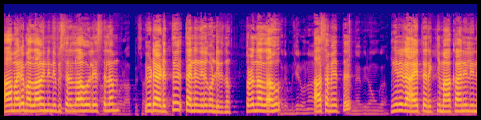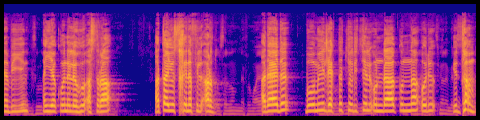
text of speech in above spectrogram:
ആ മരം അള്ളാഹുവിന്റെ നബി സല്ലാഹു അലൈഹി സ്വലം ഇവിടെ അടുത്ത് തന്നെ നിലകൊണ്ടിരുന്നു. തുടർന്ന് അള്ളാഹു ആ സമയത്ത് ഇങ്ങനെ ഒരു ആയത്ത് ഇറക്കി മാക്കാനിൽ നബിയിൻ അയ്യക്കൂന ലഹു അസ്ര അത്തയുസ്ഖിന ഫിൽ അർദ്. അതായത് ഭൂമിയിൽ രക്തച്ചൊരിച്ചിൽ ഉണ്ടാക്കുന്ന ഒരു യുദ്ധം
